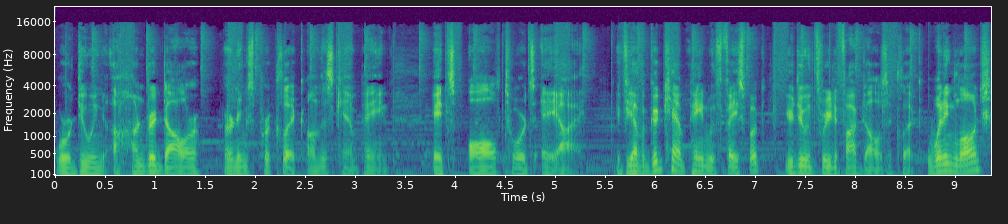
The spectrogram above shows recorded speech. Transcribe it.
we're doing $100 earnings per click on this campaign, it's all towards AI. If you have a good campaign with Facebook, you're doing three to five dollars a click. Winning launch,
